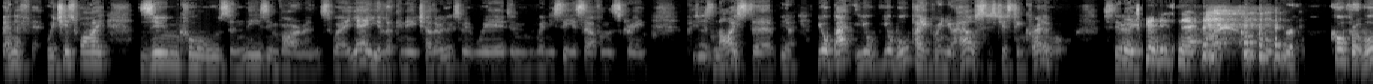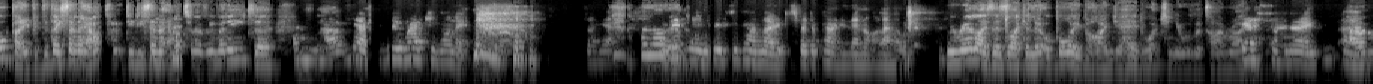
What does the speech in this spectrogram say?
benefit which is why zoom calls and these environments where yeah you're looking at each other it looks a bit weird and when you see yourself on the screen but it's nice to you know your back your, your wallpaper in your house is just incredible. So, it's good isn't it corporate wallpaper. Did they send it out? To, did you send it out to everybody to, um, have? Yeah, they're working on it. so, yeah. I love it. Fifty pound notes, but apparently they're not allowed. You realise there's like a little boy behind your head watching you all the time, right? Yes, I know. Um,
